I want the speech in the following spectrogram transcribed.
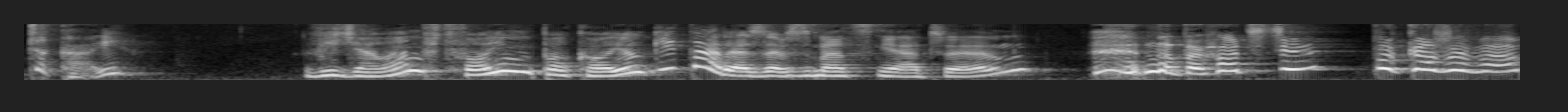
Czekaj, widziałam w twoim pokoju gitarę ze wzmacniaczem. No to chodźcie, pokażę wam.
